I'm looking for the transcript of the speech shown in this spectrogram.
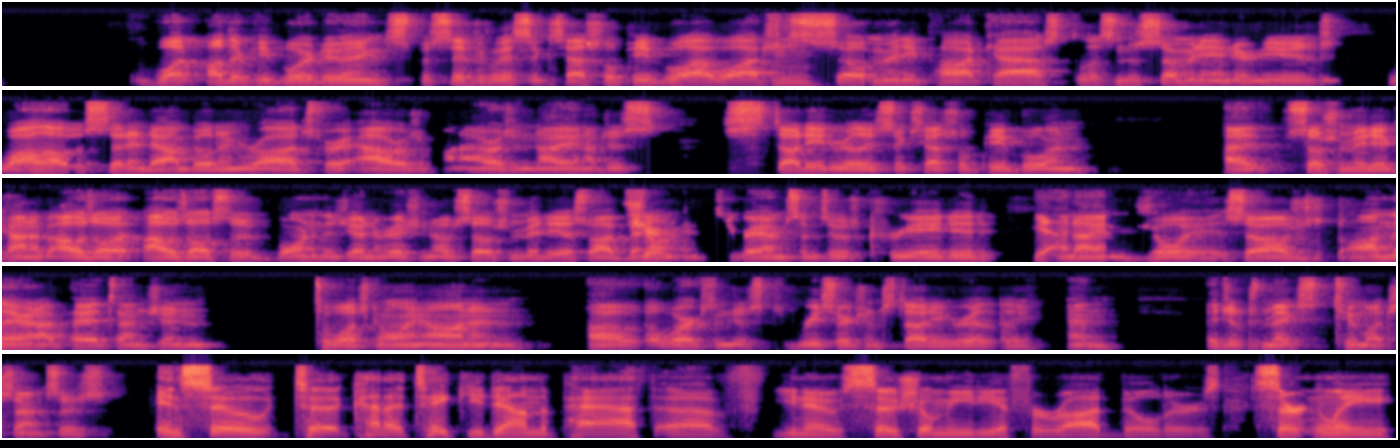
what other people are doing, specifically successful people. I watched Mhm. so many podcasts, listened to so many interviews while I was sitting down building rods for hours upon hours a night and I just studied really successful people and I social media kind of I was al- I was also born in the generation of social media so I've been Sure. on Instagram since it was created Yeah. and I enjoy it. So I was just on there and I pay attention to what's going on and uh, what works and just research and study really. And it just makes too much sense. There's And so to kind of take you down the path of, you know, social media for rod builders, certainly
